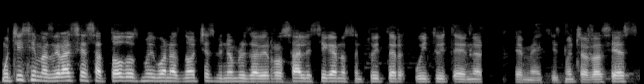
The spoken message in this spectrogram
Muchísimas gracias a todos, muy buenas noches. Mi nombre es David Rosales, síganos en Twitter, WeTweetMX. Muchas gracias.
